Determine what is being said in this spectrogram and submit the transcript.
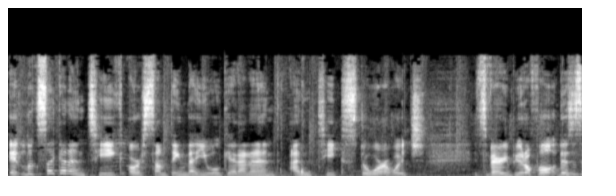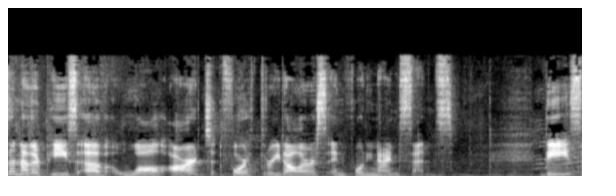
it looks like an antique or something that you will get at an antique store, which it's very beautiful. This is another piece of wall art for $3.49. These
